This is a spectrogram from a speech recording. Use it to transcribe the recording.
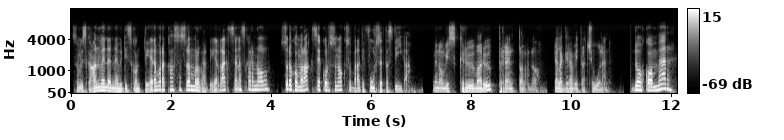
som vi ska använda när vi diskonterar våra kassaströmmar och värderar aktierna ska vara noll, så då kommer aktiekursen också bara att fortsätta stiga. Men om vi skruvar upp räntorna då, eller gravitationen? Då kommer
